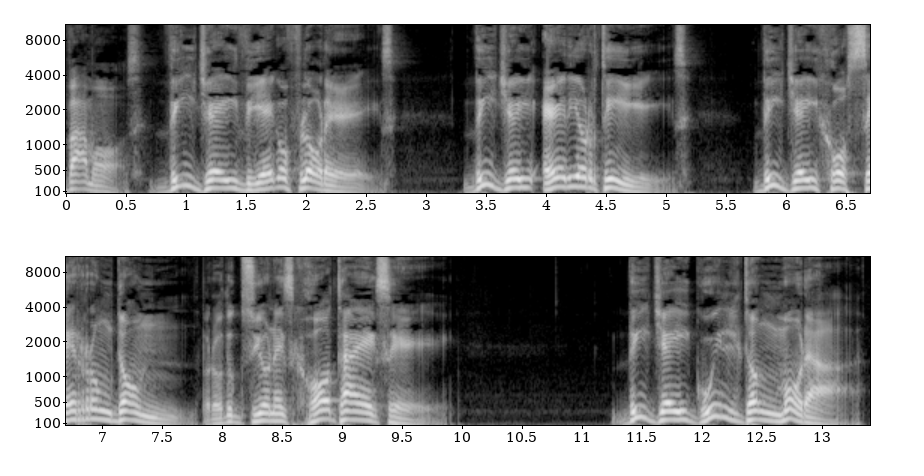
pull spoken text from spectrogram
Vamos, DJ Diego Flores. DJ Eddie Ortiz, DJ José Rondón, Producciones JS, DJ Wilton Mora,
